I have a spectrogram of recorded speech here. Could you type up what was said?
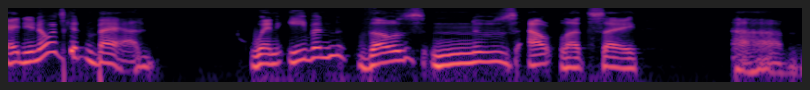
and you know it's getting bad when even those news outlets say um,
